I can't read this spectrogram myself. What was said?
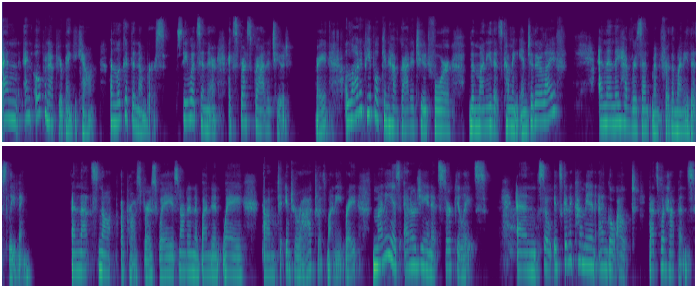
and and open up your bank account and look at the numbers. See what's in there. Express gratitude right? A lot of people can have gratitude for the money that's coming into their life, and then they have resentment for the money that's leaving. And that's not a prosperous way. It's not an abundant way um, to interact with money, right? Money is energy and it circulates. And so it's going to come in and go out. That's what happens.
